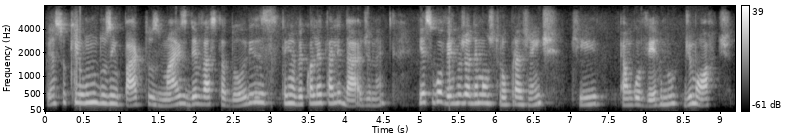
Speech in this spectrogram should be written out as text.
Penso que um dos impactos mais devastadores tem a ver com a letalidade, né? E esse governo já demonstrou para a gente que é um governo de morte,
